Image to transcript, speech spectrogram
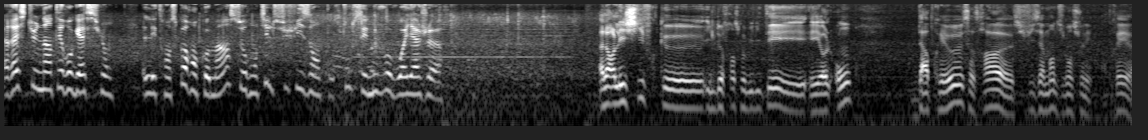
Reste une interrogation. Les transports en commun seront-ils suffisants pour tous ces nouveaux voyageurs? Alors les chiffres que Île-de-France Mobilité et, Hall ont, d'après eux, ça sera euh, suffisamment dimensionné. Après, euh,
